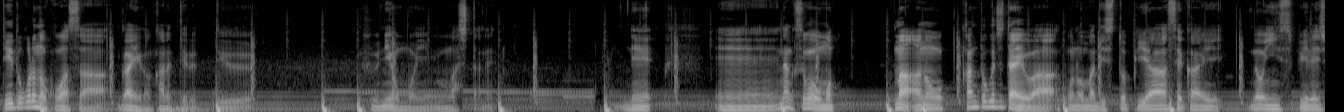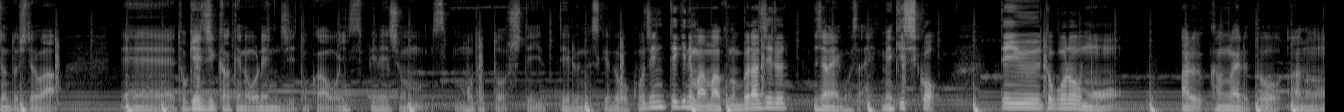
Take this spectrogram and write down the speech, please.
ていうところの怖さが描かれてるっていうふうに思いましたね。で、えー、なんかすごい思っまあ、あの監督自体はこの、まあ、ディストピア世界のインスピレーションとしては、えー、時計仕掛けのオレンジとかをインスピレーション元として言っているんですけど個人的には、まあ、このブラジルじゃないごめんなさいメキシコっていうところもある考えるとあの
